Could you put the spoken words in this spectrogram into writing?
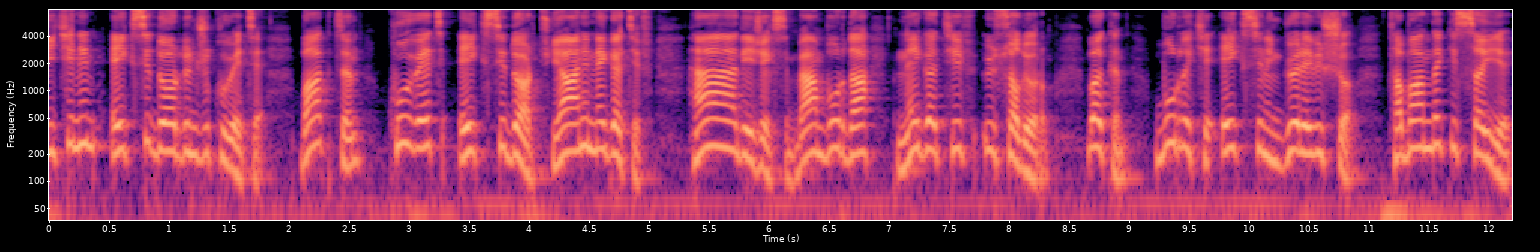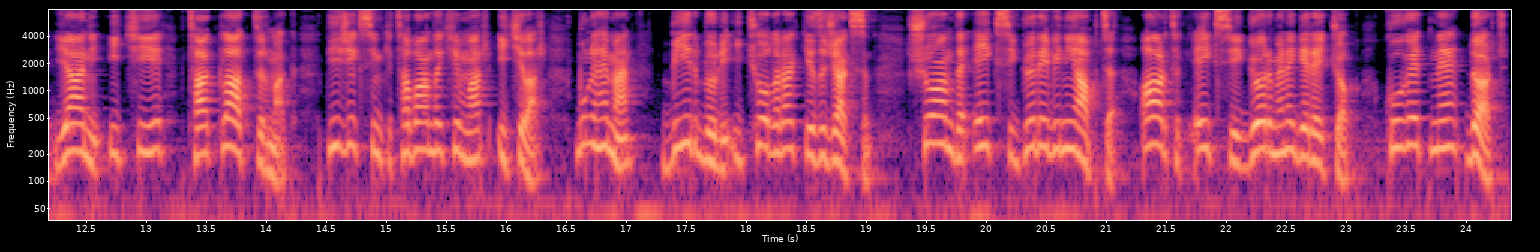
2'nin eksi dördüncü kuvveti. Baktın kuvvet eksi 4 yani negatif. Ha diyeceksin ben burada negatif üs alıyorum. Bakın buradaki eksinin görevi şu. Tabandaki sayıyı yani 2'yi takla attırmak. Diyeceksin ki tabanda kim var? 2 var. Bunu hemen 1 bölü 2 olarak yazacaksın. Şu anda eksi görevini yaptı. Artık eksiyi görmene gerek yok. Kuvvet ne? 4.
